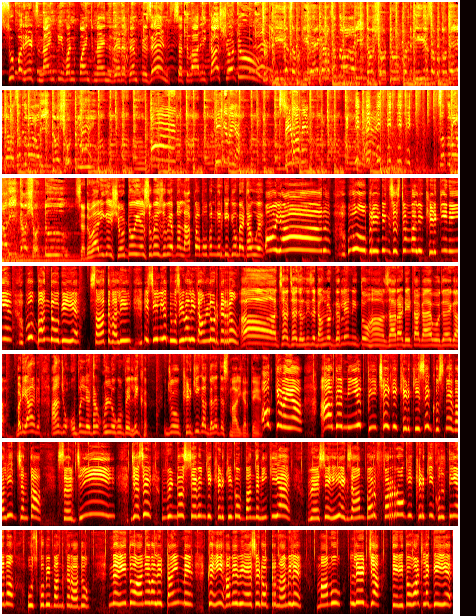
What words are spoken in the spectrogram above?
Super hits 91.9 red FM present Satwari का छोटू चुटकी है सबकी रहेगा सतवारी का छोटू पटकी है सबको देगा सतवारी का छोटू ठीक है भैया। सेवा में। सतवारी का छोटू सदवारी के छोटू ये सुबह सुबह अपना लैपटॉप ओपन करके क्यों बैठा हुआ है? ओ यार वो ऑपरेटिंग सिस्टम वाली खिड़की नहीं है वो बंद है सात वाली, इसीलिए दूसरी वाली डाउनलोड कर रहा हूँ। अच्छा अच्छा जल्दी से डाउनलोड कर ले, नहीं तो हाँ सारा डेटा गायब हो जाएगा। बट यार, आज जो ओपन लेटर उन लोगों पे लिख जो खिड़की का गलत इस्तेमाल करते हैं। ओके भैया, आदरणीय पीछे की खिड़की से घुसने वाली जनता, सर जी, जैसे विंडोज़ सेवन की खिड़की को बंद नहीं किया है, वैसे ही एग्ज़ाम पर फर्रों की खिड़की खुलती है ना, उसको भी बंद करा दो। नहीं तो आने वाले टाइम में कहीं हमें भी ऐसे डॉक्टर ना मिले। मामू, लेट जा, तेरी तो वाट लग गई है।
